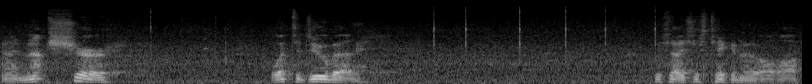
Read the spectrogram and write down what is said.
And I'm not sure what to do about it. Besides just taking it all off.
